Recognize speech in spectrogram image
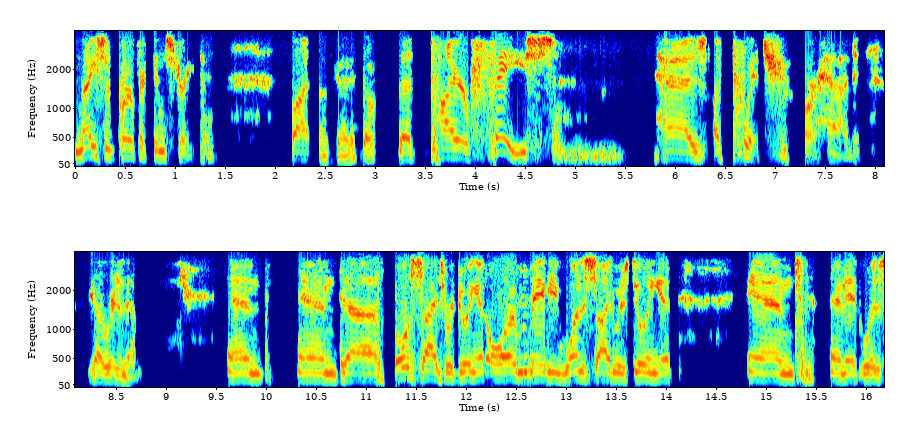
nice and perfect and straight. But Okay. the, the tire face has a twitch or had got rid of them and and uh, both sides were doing it or maybe one side was doing it and and it was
